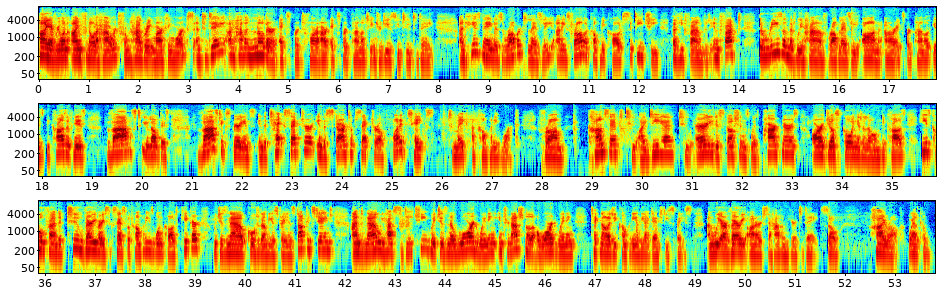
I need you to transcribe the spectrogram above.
Hi everyone, I'm Finola Howard from How Great Marketing Works, and today I have another expert for our expert panel to introduce you to today. And his name is Robert Leslie, and he's from a company called Sedicii that he founded. In fact, the reason that we have Rob Leslie on our expert panel is because of his vast, you love this, vast experience in the tech sector, in the startup sector of what it takes to make a company work. From concept to idea to early discussions with partners or just going it alone because he's co-founded two very very successful companies one called Kyckr which is now quoted on the australian stock exchange and now we have Sedicii, which is an award-winning international award-winning technology company in the identity space. And we are very honored to have him here today. So hi rob. Welcome.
